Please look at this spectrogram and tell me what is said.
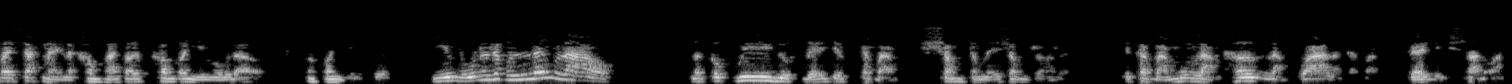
vai xác này là không phải có không có nhiệm vụ đâu, không có nhiệm vụ. Nhiệm vụ nó rất lớn lao, là có quy luật để cho các bạn sống trong lễ sống rõ rệt. Thì các bạn muốn làm hơn, làm quá là các bạn sẽ bị xa đoạn.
